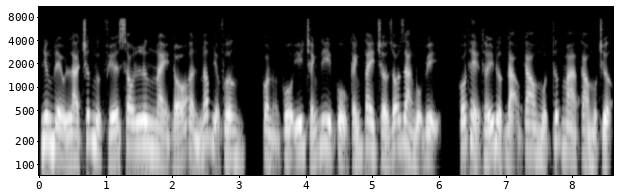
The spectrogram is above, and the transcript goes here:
nhưng đều là trước ngực phía sau lưng này đó ẩn nấp địa phương, còn cố ý tránh đi cổ cánh tay chờ rõ ràng bộ vị, có thể thấy được đạo cao một thước ma cao một trượng.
